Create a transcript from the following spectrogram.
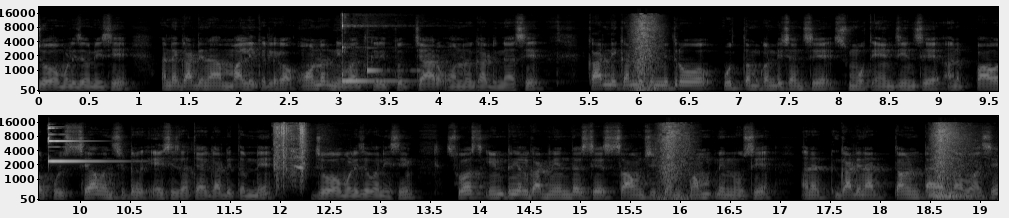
જોવા મળી જવાની છે. અને ગાડીના માલિક એટલે કે ઓનરની વાત કરીએ તો ચાર ઓનર ગાડીના છે. કારની કન્ડિશન મિત્રો ઉત્તમ કન્ડિશન છે સ્મૂથ એન્જિન છે અને પાવરફુલ સેવન સીટર એસી સાથે આ ગાડી તમને જોવા મળી જવાની છે. સ્વસ્થ ઇન્ટિરિયર ગાડીની અંદર છે સાઉન્ડ સિસ્ટમ કંપનીનું છે. અને ગાડીના ત્રણ ટાયર નવા છે.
